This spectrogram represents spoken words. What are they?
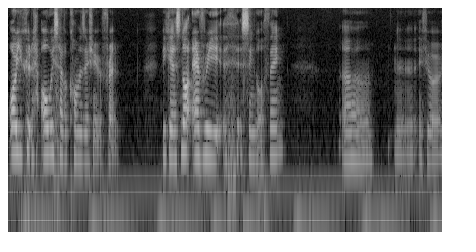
Or you could ha- always have a conversation with your friend, because not every single thing. Uh, if you're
